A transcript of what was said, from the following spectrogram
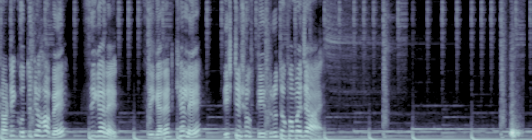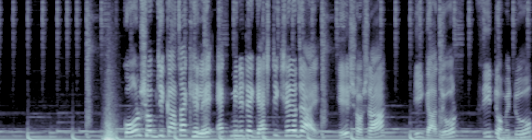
সঠিক উত্তরটি হবে সিগারেট। সিগারেট খেলে দৃষ্টিশক্তি দ্রুত কমে যায়। কোন সবজি কাঁচা খেলে এক মিনিটে গ্যাস্ট্রিক সেরে যায়? এ শশা বি গাজর, সি টমেটো,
